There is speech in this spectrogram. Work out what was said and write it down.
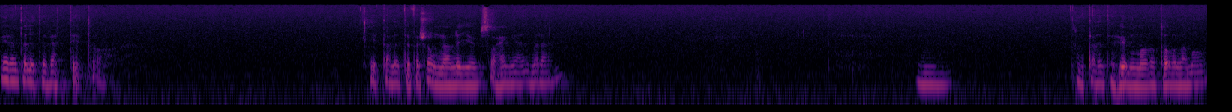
Är det inte lite vettigt att hitta lite försonande ljus och hänga i med den? Mm. Hitta lite humor och tålamod.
